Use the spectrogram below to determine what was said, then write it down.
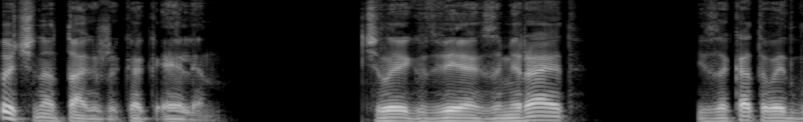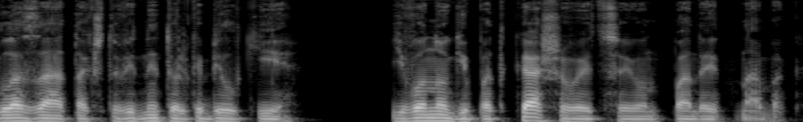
точно так же, как Эллен. Человек в дверях замирает и закатывает глаза, так что видны только белки. Его ноги подкашиваются, и он падает на бок.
